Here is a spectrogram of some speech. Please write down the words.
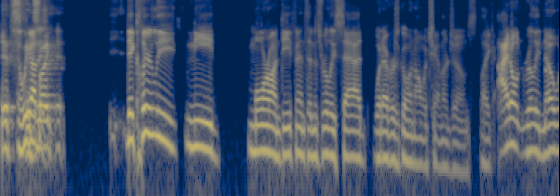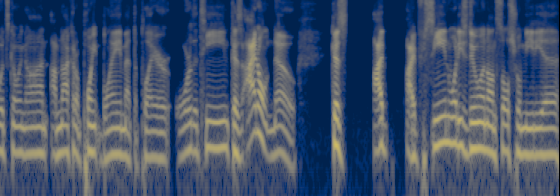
it's And we it's got like they clearly need more on defense, and it's really sad whatever's going on with Chandler Jones. Like I don't really know what's going on. I'm not going to point blame at the player or the team because I don't know. Because I've I've seen what he's doing on social media.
